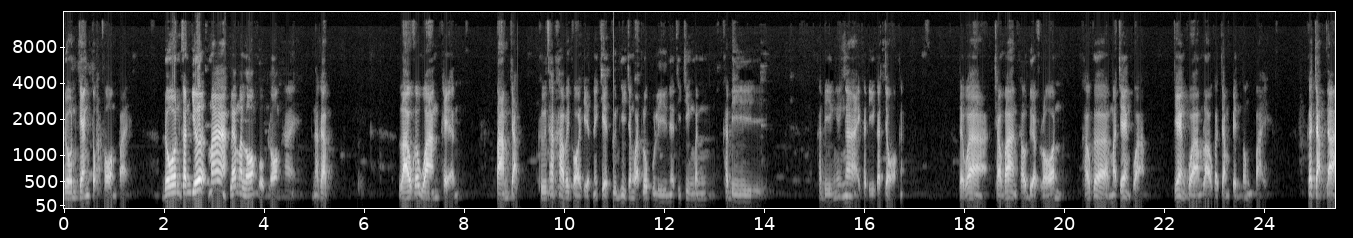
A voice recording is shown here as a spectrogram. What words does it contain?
โดนแก๊งตกทองไป โดนกันเยอะมากแล้วมาร้องผมร้องไห้นะครับ เราก็วางแผนตามจับคือถ้าเข้าไปก่อเหตุในเขตพื้นที่จังหวัดลบบุรีเนี่ยที่จริงมันคดีคดีง่าย ๆ คดีกระจอกแต่ว่าชาวบ้านเขาเดือดร้อน เขาก็มาแจ้งความ แจ้งความเราก็จำเป็นต้องไป ก็จับได้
